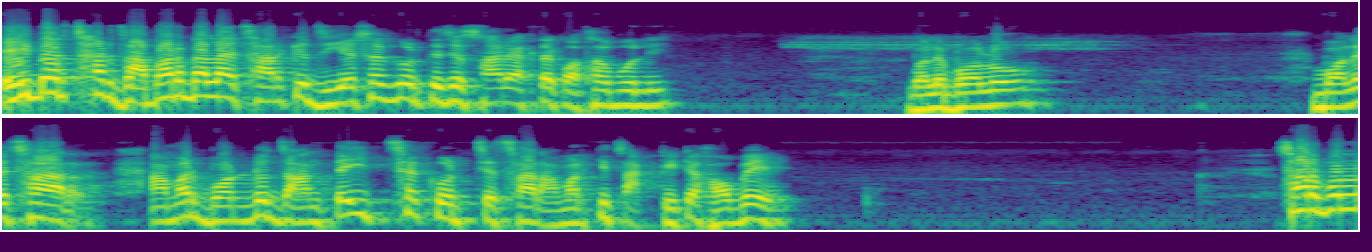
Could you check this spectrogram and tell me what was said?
এইবার স্যার যাবার বেলায় স্যারকে জিজ্ঞাসা করতেছে স্যার, একটা কথা বলি। বলে, বলো। বলে, স্যার, আমার বড্ড জানতে ইচ্ছা করছে, স্যার, আমার কি চাকরিটা হবে? স্যার বলল,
